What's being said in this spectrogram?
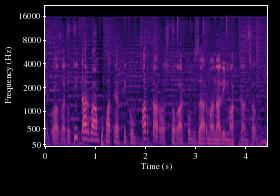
2008-ի տարվա ամփոփաթերթիկում արտարոց թողարկում զարմանալի մարդկանցով։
